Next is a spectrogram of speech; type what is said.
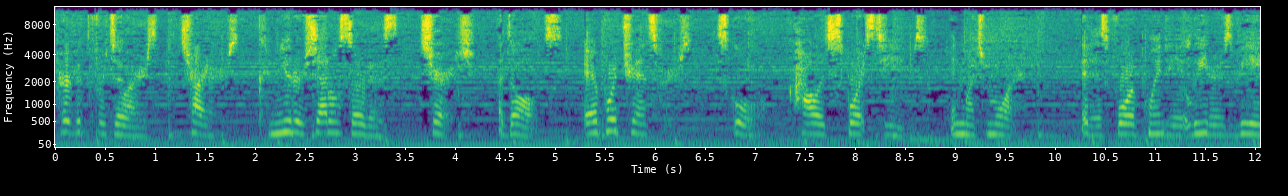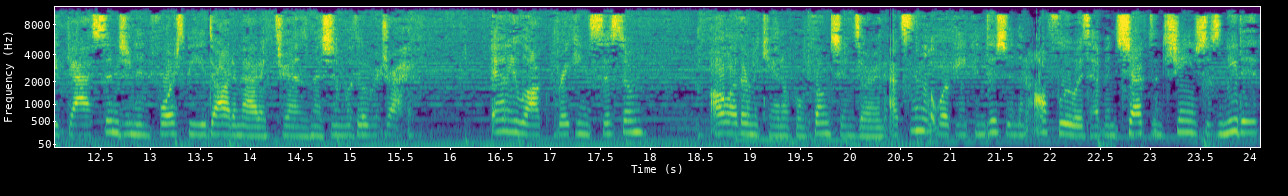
Perfect for tours, charters, commuter shuttle service, church, adults, airport transfers, school, college sports teams, and much more. It has 4.8 liters V8 gas engine and 4-speed automatic transmission with overdrive. Anti-lock braking system. All other mechanical functions are in excellent working condition and all fluids have been checked and changed as needed.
